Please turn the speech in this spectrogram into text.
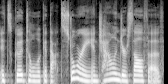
it's good to look at that story and challenge yourself of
